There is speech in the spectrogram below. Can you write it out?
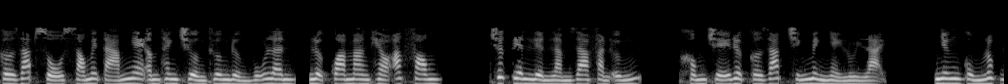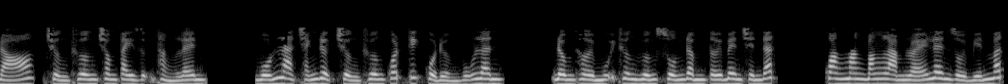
cơ giáp số 68 nghe âm thanh trường thương đường Vũ Lân, lược qua mang theo ác phong. Trước tiên liền làm ra phản ứng, khống chế được cơ giáp chính mình nhảy lùi lại. Nhưng cùng lúc đó, trường thương trong tay dựng thẳng lên. Vốn là tránh được trường thương quất kích của đường Vũ Lân. Đồng thời mũi thương hướng xuống đâm tới bên trên đất. Quang mang băng làm lóe lên rồi biến mất.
